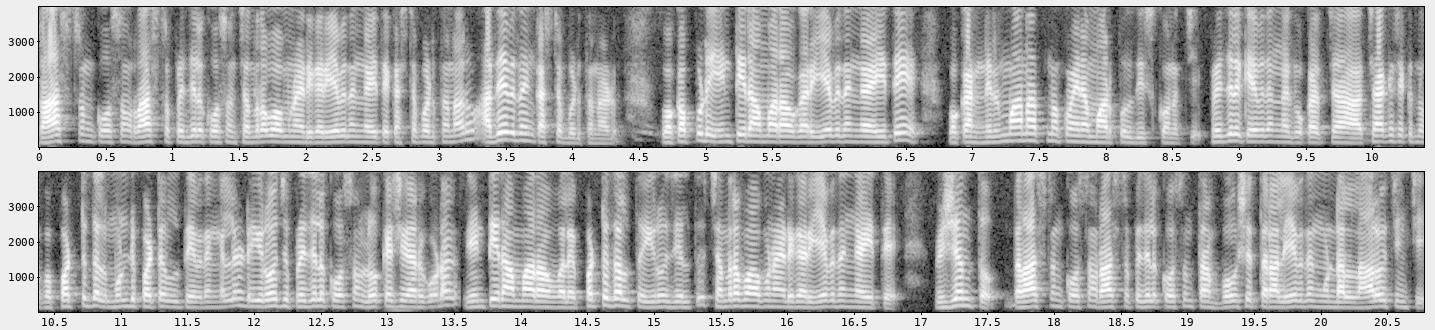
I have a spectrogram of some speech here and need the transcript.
రాష్ట్రం కోసం రాష్ట్ర ప్రజల కోసం చంద్రబాబు నాయుడు గారు ఏ విధంగా అయితే కష్టపడుతున్నారో అదే విధంగా కష్టపడుతున్నాడు. ఒకప్పుడు ఎన్టీ రామారావు గారు ఏ విధంగా అయితే ఒక నిర్మాణాత్మకమైన మార్పులు తీసుకొని వచ్చి ప్రజలకు ఏ విధంగా ఒక చా- చాకచక్యం ఒక పట్టుదల మొండి పట్టుదలతో ఏ విధంగా వెళ్ళాడు ఈ రోజు ప్రజల కోసం లోకేష్ గారు కూడా ఎన్టీ రామారావు వల్ల పట్టుదలతో ఈ రోజు వెళ్తూ చంద్రబాబు నాయుడు గారు ఏ విధంగా అయితే విజన్తో రాష్ట్రం కోసం రాష్ట్ర ప్రజల కోసం తన భవిష్యత్ తరాలు ఏ విధంగా ఉండాలని ఆలోచించి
